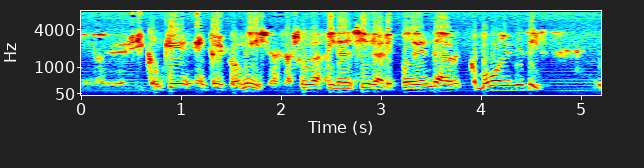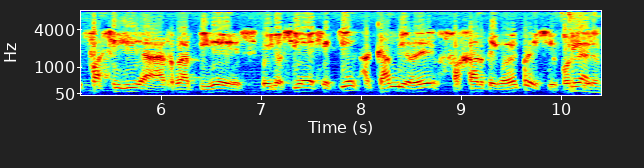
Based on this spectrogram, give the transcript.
eh, y con qué, entre comillas, ayuda financiera le pueden dar? Como vos bien decís, facilidad, rapidez, velocidad de gestión a cambio de fajarte con el precio. Porque claro.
